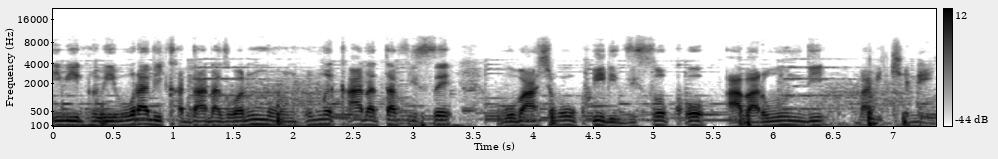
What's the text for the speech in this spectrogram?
ibintu bibura bikadanazwa n'umuntu umwe kandi atafise ububasha bwo gukwiriza isoko abarundi babikeneye.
